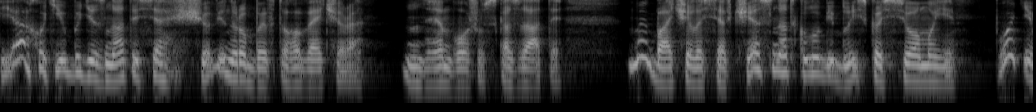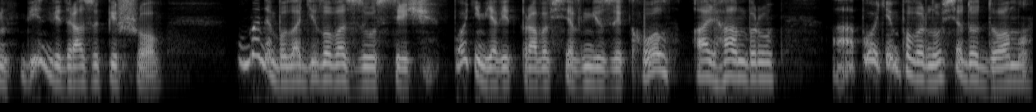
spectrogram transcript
я хотів би дізнатися, що він робив того вечора. Не можу сказати. Ми бачилися в чеснат клубі близько сьомої. Потім він відразу пішов. У мене була ділова зустріч. Потім я відправився в мюзик-хол Альгамбру, а потім повернувся додому.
